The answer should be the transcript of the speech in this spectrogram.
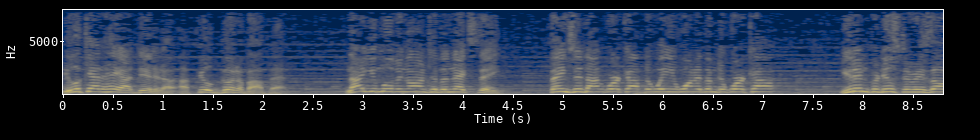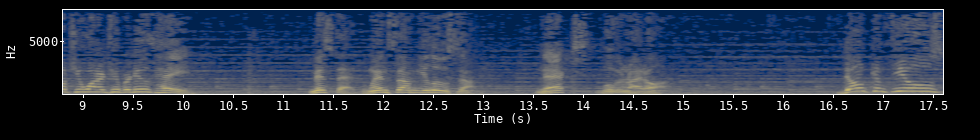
You look at hey, I did it. I, I feel good about that. Now you're moving on to the next thing. Things did not work out the way you wanted them to work out. You didn't produce the results you wanted to produce. Hey, miss that. Win some, you lose some. Next, moving right on. Don't confuse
